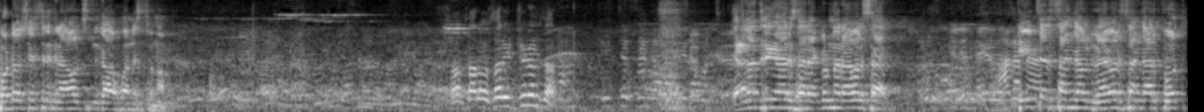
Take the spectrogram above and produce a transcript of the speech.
ఫోటో సెషన్కి రావాల్సిందిగా ఆహ్వానిస్తున్నాం. సార్ సార్ ఒకసారి ఇటు చూడండి సార్. యాదాద్రి గారు సార్ ఎక్కడున్నా రావాలి సార్? టీచర్ సంఘాలు డ్రైవర్ సంఘాలు ఫోర్త్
